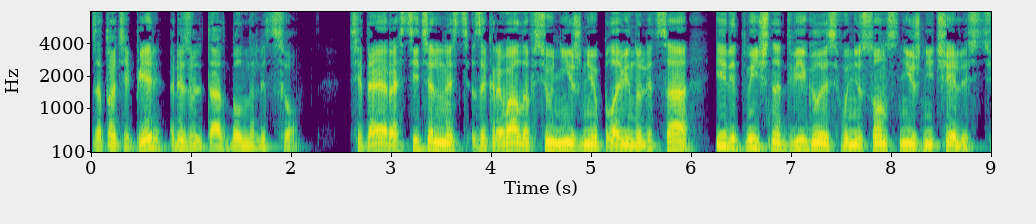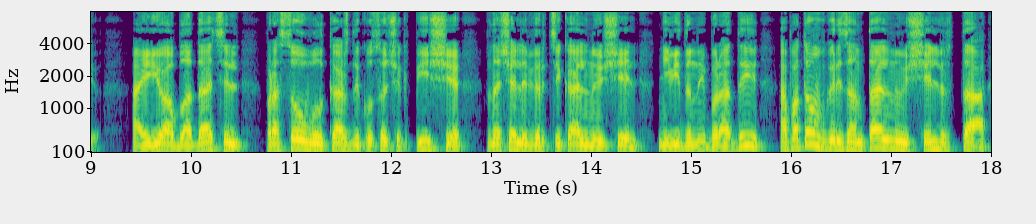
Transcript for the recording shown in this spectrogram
Зато теперь результат был налицо. Седая растительность закрывала всю нижнюю половину лица и ритмично двигалась в унисон с нижней челюстью – а ее обладатель просовывал каждый кусочек пищи вначале в вертикальную щель невиданной бороды, а потом в горизонтальную щель рта,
